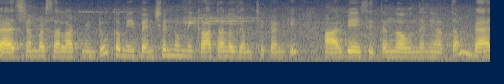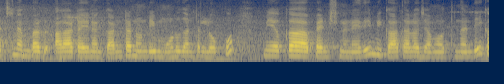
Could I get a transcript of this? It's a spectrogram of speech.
బ్యాచ్ నెంబర్స్ అలాట్మెంటు. ఇక మీ పెన్షన్ను మీ ఖాతాలో జమ చేయడానికి ఆర్బీఐ సిద్ధంగా ఉందని అర్థం. బ్యాచ్ నెంబర్ అలాట్ అయిన గంట నుండి మూడు గంటల లోపు మీ యొక్క పెన్షన్ అనేది మీ ఖాతాలో జమ అవుతుందండి. ఇక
